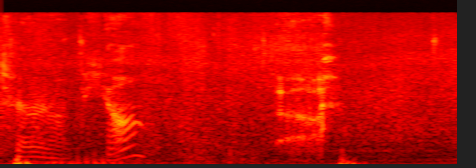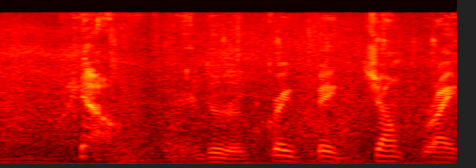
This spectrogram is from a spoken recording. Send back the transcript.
turn up here. Uh, yeah do the great big jump right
